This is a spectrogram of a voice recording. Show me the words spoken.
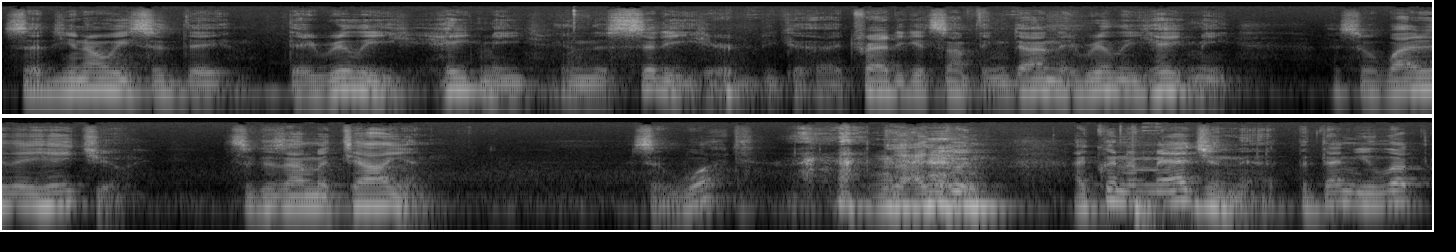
said, you know, he said they they really hate me in the city here because I tried to get something done. They really hate me. I said, why do they hate you? He said, because I'm Italian. I said, what? I couldn't. I couldn't imagine that. But then you look,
